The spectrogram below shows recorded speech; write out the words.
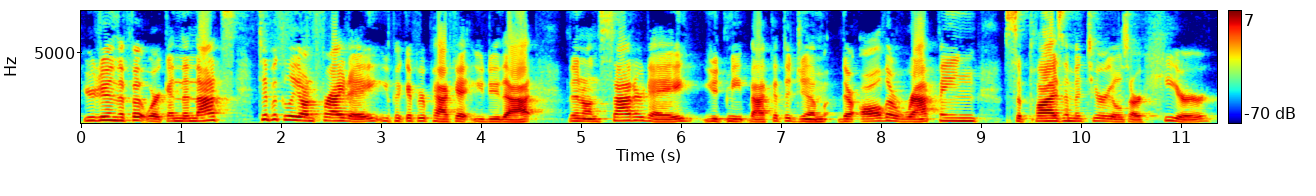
you're doing the footwork. And then that's typically on friday you pick up your packet you do that. Then on saturday you'd meet back at the gym. There all the wrapping supplies and materials are here.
